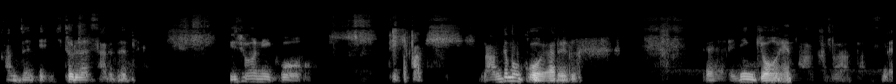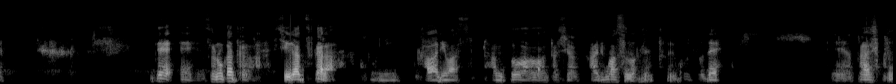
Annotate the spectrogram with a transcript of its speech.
完全に一人立ちされてて、非常にこう、テキパキ、何でもこうやれる、えー、臨機応変な方だったんですね。で、え、その方が4月からここに変わります。担当は私は変わりますので、ということで、え、新しく、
